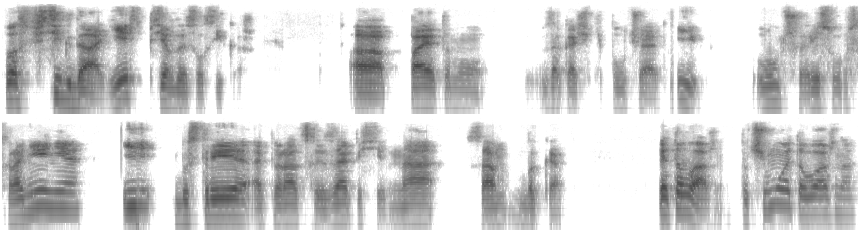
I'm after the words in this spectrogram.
у нас всегда есть псевдо-SLC кэш. А, поэтому заказчики получают и лучше ресурс хранения, и быстрее операции записи на сам бэкэнд. Это важно. Почему это важно?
